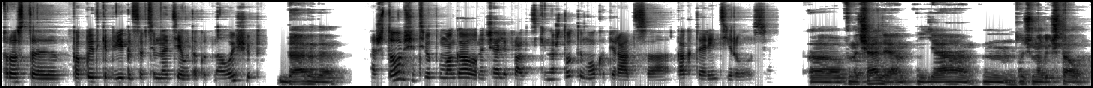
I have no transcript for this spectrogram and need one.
Просто попытки двигаться в темноте вот так вот на ощупь. Да, да, да. А что вообще тебе помогало в начале практики? На что ты мог опираться? Как ты ориентировался? А, в начале я очень много читал.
